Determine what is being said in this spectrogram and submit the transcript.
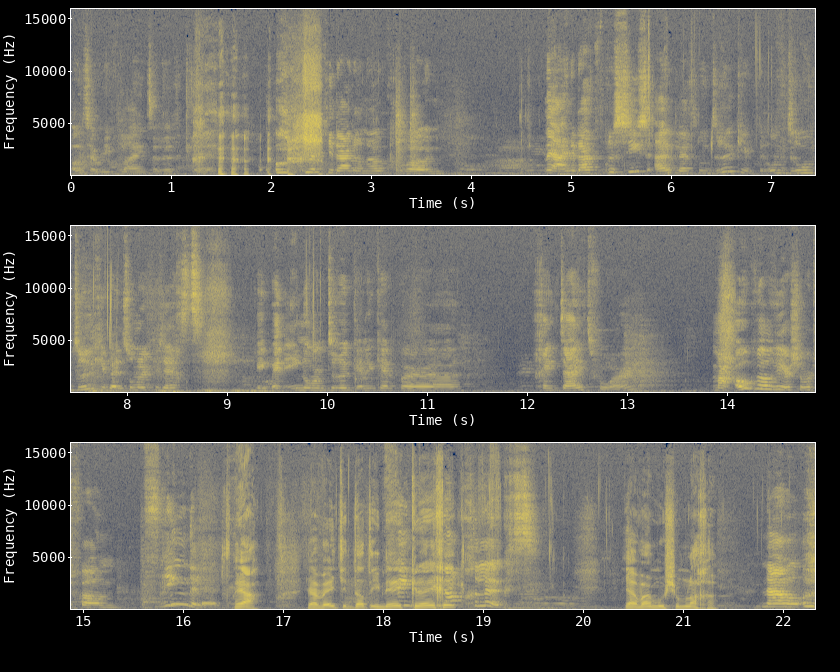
auto-reply terugkreeg. Omdat je daar dan ook gewoon... Nou ja, inderdaad precies uitlegt hoe druk je, hoe, hoe druk je bent. Zonder dat je zegt, ik ben enorm druk en ik heb er eh, geen tijd voor. Maar ook wel weer een soort van vriendelijk. Ja. ja, weet je, dat idee Vind kreeg ik. gelukt. Ja, waar moest je om lachen? Nou,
